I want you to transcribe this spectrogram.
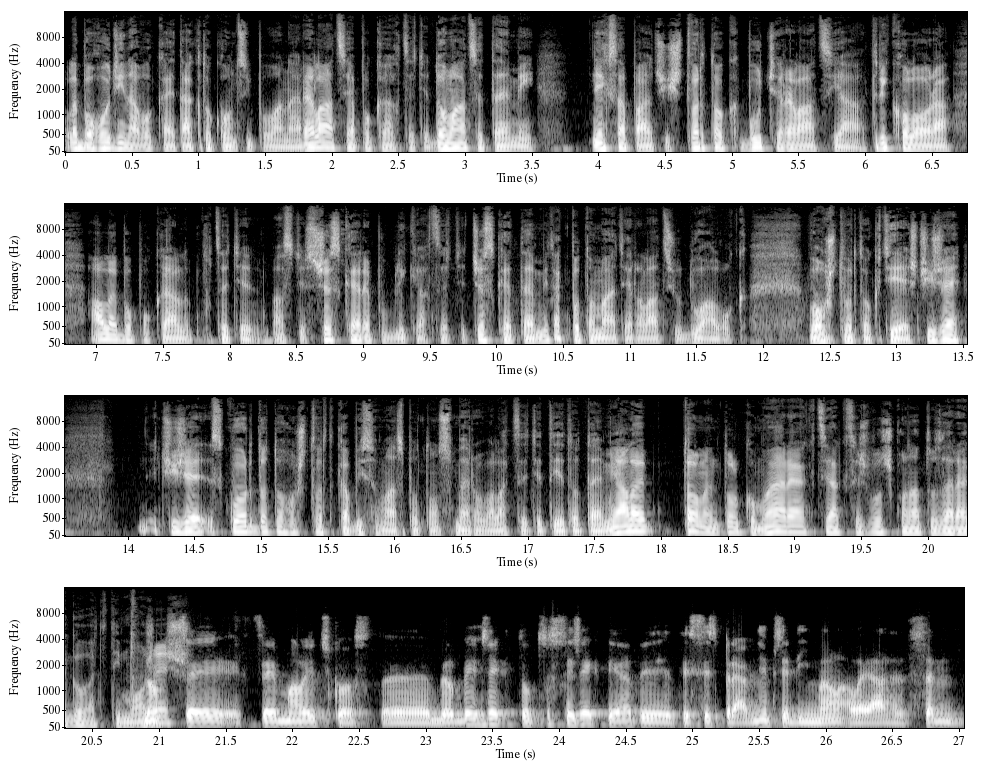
lebo hodina vlka je takto koncipovaná relácia. Pokiaľ chcete domáce témy, nech sa páči štvrtok, buď relácia Trikolóra, alebo pokiaľ chcete vlastne z Českej republiky a chcete české témy, tak potom máte reláciu Dualog vo štvrtok tiež. Čiže Čiže skôr do toho štvrtka by som vás potom smeroval, ak chcete tieto témy. Ale to len toľko moja reakcia. Ak chceš, Vočko, na to zareagovat, ty můžeš? No, chci, chci maličkost. Eh, byl bych řekl to, co si řekl ty, ty, ty jsi správně předjímal, ale já jsem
